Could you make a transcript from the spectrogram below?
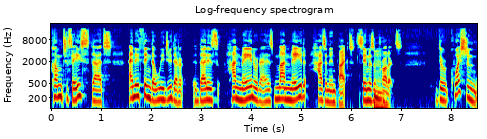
come to face that anything that we do that that is handmade or that is man-made has an impact. Same as a mm. product the question,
